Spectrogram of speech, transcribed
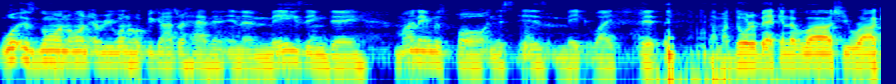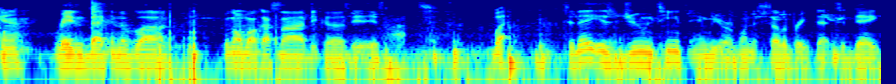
What is going on, everyone? Hope you guys are having an amazing day. My name is Paul, and this is Make Life Fit. Got my daughter back in the vlog. She rocking. Raisins back in the vlog. We're gonna walk outside because it is hot. But today is Juneteenth, and we are going to celebrate that today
